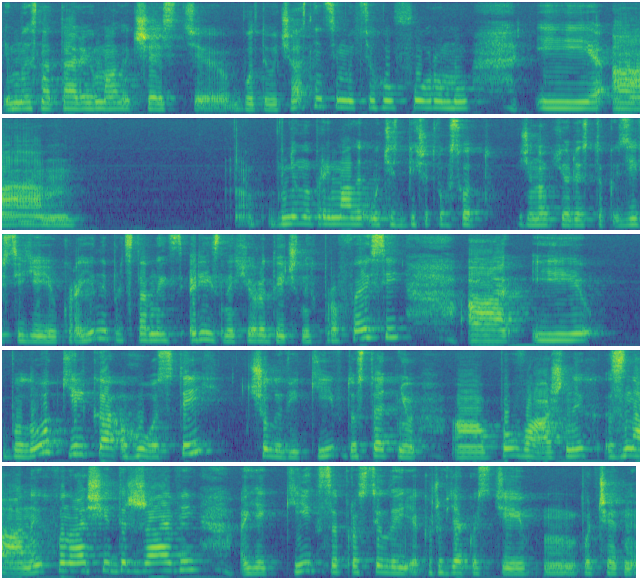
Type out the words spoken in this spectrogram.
і ми з Наталією мали честь бути учасницями цього форуму. І а, в ньому приймали участь більше 200 жінок-юристок зі всієї України, представниць різних юридичних професій. І було кілька гостей. Чоловіків достатньо поважних, знаних в нашій державі, яких запросили, я кажу, в якості почетних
